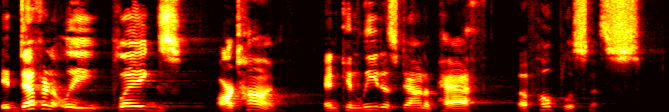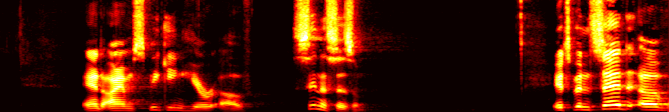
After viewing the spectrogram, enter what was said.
it definitely plagues our time and can lead us down a path of hopelessness. And I am speaking here of cynicism. It's been said of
